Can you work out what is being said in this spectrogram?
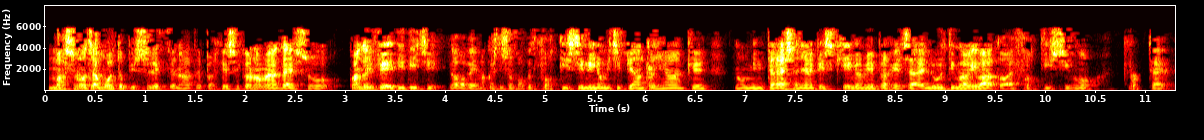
ma sono già molto più selezionate perché secondo me adesso quando li vedi dici no vabbè ma questi sono proprio fortissimi non mi ci pianto neanche non mi interessa neanche iscrivermi perché cioè, l'ultimo arrivato è fortissimo cioè,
